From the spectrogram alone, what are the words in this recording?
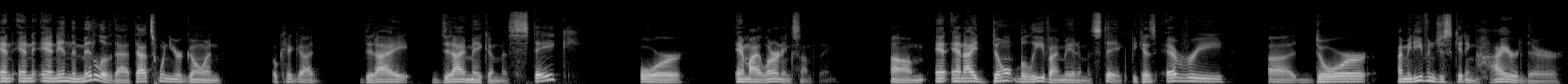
and and and in the middle of that, that's when you're going, okay, God, did I did I make a mistake, or am I learning something? Um, and and I don't believe I made a mistake because every uh, door, I mean, even just getting hired there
